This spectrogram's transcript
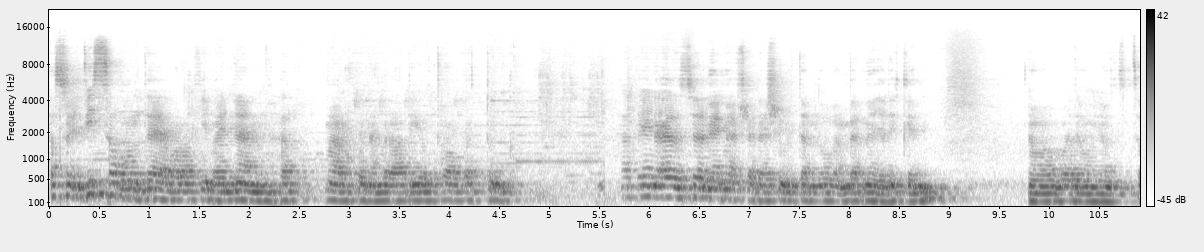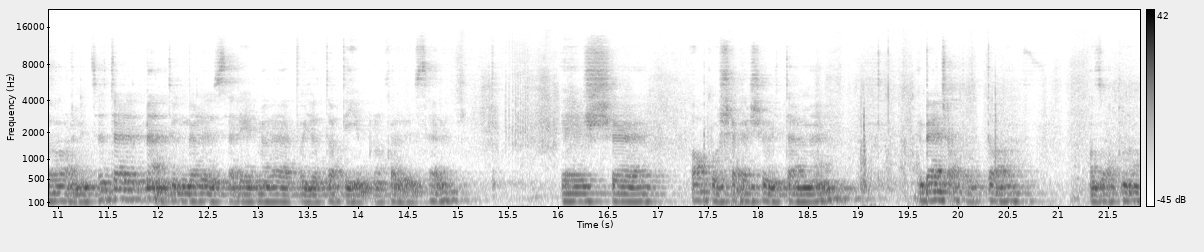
Az, hogy visszavont el valaki, vagy nem, hát már akkor nem rádiót hallgattunk. Hát én először még megsebesültem november 4-én, vagy a 35 előtt mentünk be lőszerért, mert elfogyott a fiúknak a lőszer. És eh, akkor sebesültem meg. Becsapott az akna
